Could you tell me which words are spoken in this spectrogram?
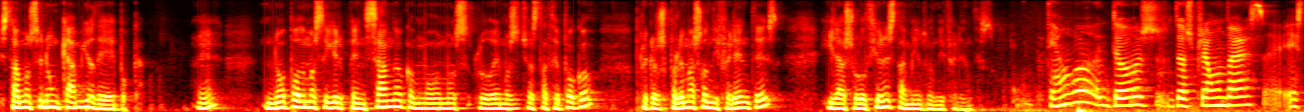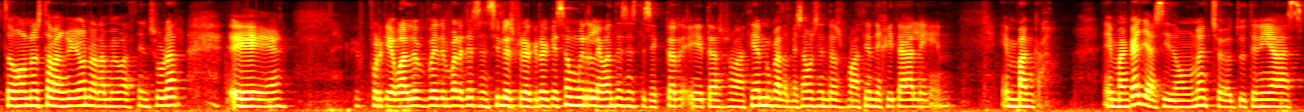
estamos en un cambio de época. ¿eh? No podemos seguir pensando como lo hemos hecho hasta hace poco, porque los problemas son diferentes y las soluciones también son diferentes. Tengo dos, dos preguntas. Esto no estaba en guion, ahora me va a censurar. Eh, porque igual pueden parecer sensibles, pero creo que son muy relevantes en este sector. Eh, transformación, cuando pensamos en transformación digital en, en banca. En banca ya ha sido un hecho. Tú tenías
